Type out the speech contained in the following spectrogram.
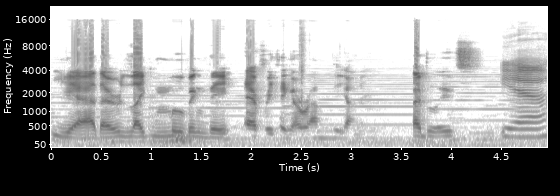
Yeah, they're like moving the everything around the eye. I believe. Yeah.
